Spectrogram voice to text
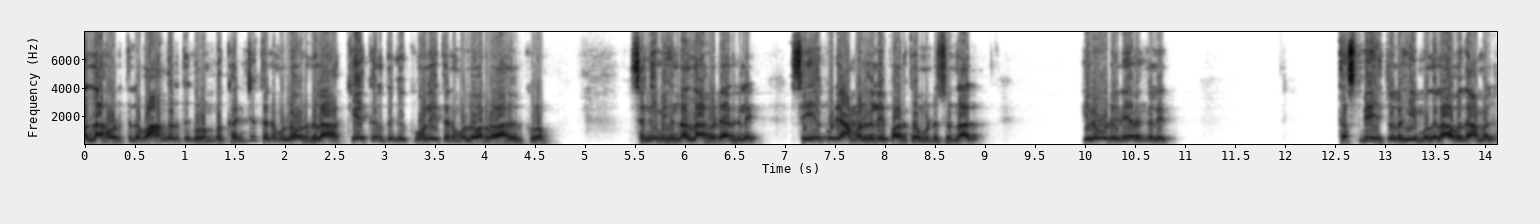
அல்லாஹிடத்துல வாங்குறதுக்கு ரொம்ப கஞ்சத்தனம் உள்ளவர்களாக கேட்கறதுக்கு கோழைத்தனம் உள்ளவர்களாக இருக்கிறோம். சங்கி மிகுந்த அல்லாஹுடையார்களே செய்யக்கூடிய அமல்களை பார்த்தோம் என்று சொன்னால் இரவுடைய நேரங்களில் தஸ்பீஹ் தொழுகை முதலாவது அமல்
